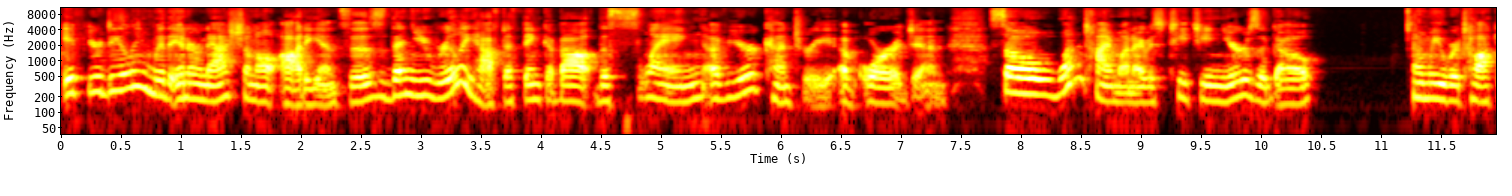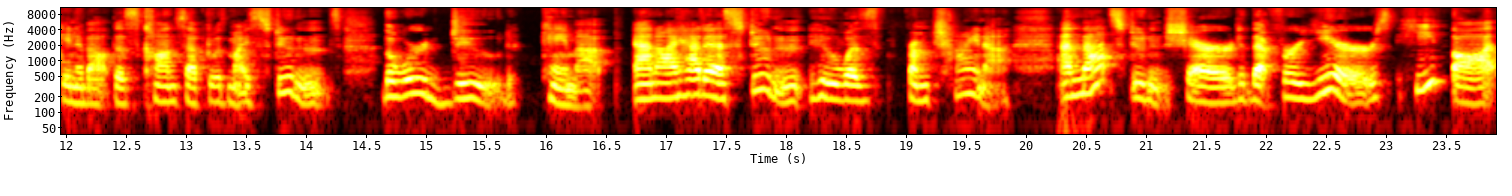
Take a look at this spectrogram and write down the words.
if you're dealing with international audiences, then you really have to think about the slang of your country of origin. So, one time when I was teaching years ago, and we were talking about this concept with my students, the word dude came up. And I had a student who was from China. And that student shared that for years he thought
